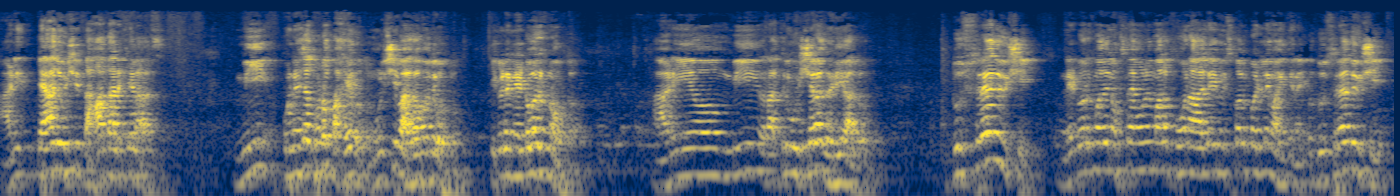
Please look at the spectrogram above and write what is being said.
आणि त्या दिवशी दहा तारखेलाच मी पुण्याच्या थोडं बाहेर होतो मुळशी भागामध्ये होतो. तिकडे नेटवर्क नव्हतं. आणि मी रात्री उशिरा घरी आलो. दुसऱ्या दिवशी नेटवर्कमध्ये नसल्यामुळे मला फोन आले मिस कॉल पडले माहिती नाही. पण दुसऱ्या दिवशी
